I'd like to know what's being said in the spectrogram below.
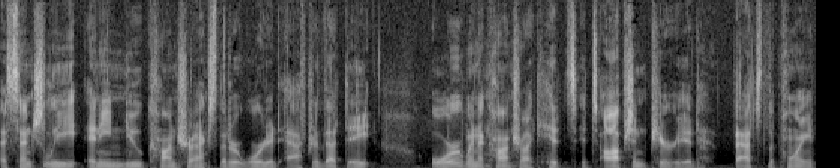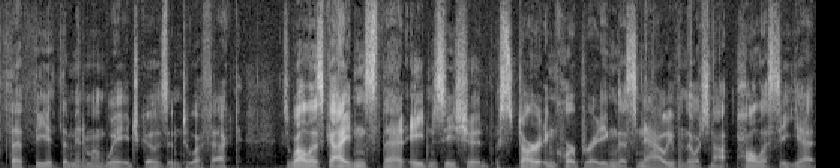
Essentially, any new contracts that are awarded after that date, or when a contract hits its option period, that's the point that the, the minimum wage goes into effect, as well as guidance that agencies should start incorporating this now, even though it's not policy yet.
